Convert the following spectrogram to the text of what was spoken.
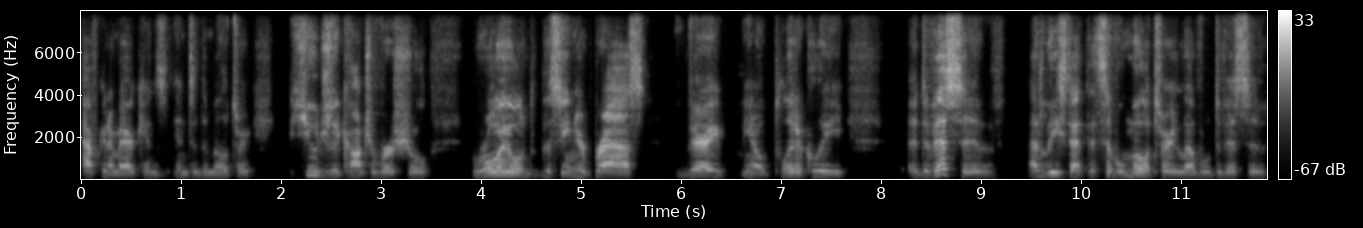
african americans into the military. Hugely controversial roiled the senior brass very you know politically divisive at least at the civil military level divisive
